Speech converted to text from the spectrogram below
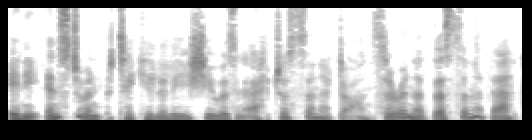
any instrument particularly, she was an actress and a dancer and a this and a that.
